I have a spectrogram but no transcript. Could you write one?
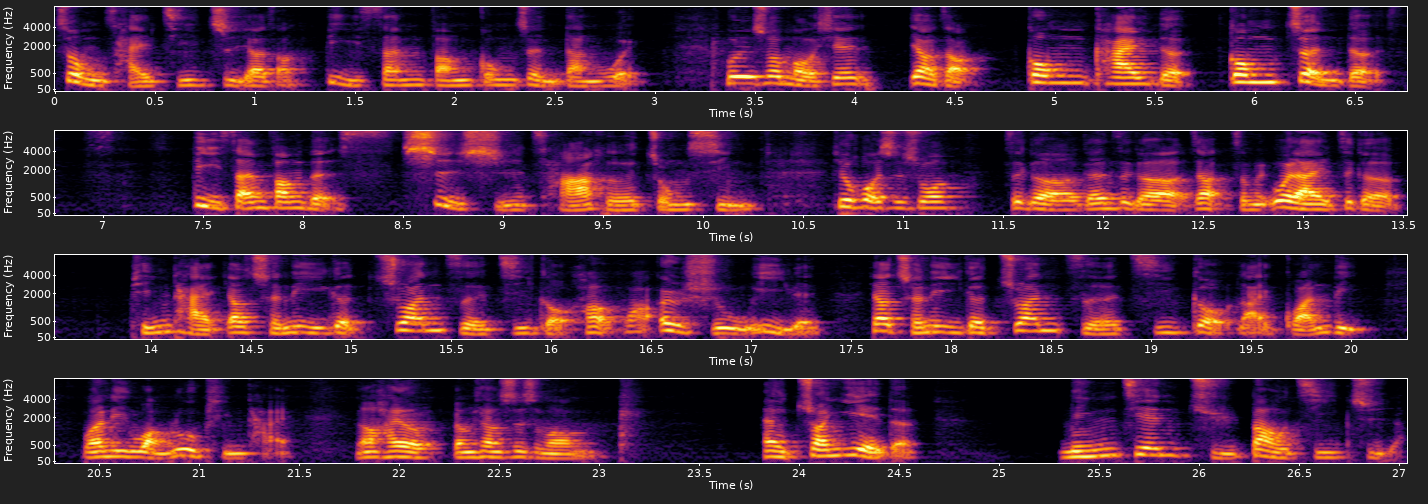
仲裁机制要找第三方公正单位，或者说某些要找公开的、公正的第三方的事实查核中心，又或是说这个跟这个叫怎么未来这个平台要成立一个专责机构，还要花二十五亿元。要成立一个专责机构来管理管理网络平台，然后还有方向是什么？还有专业的民间举报机制啊，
